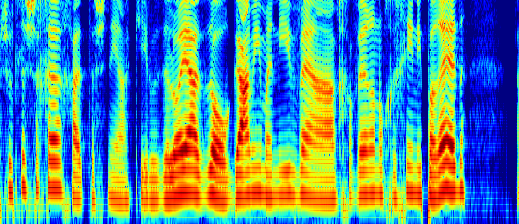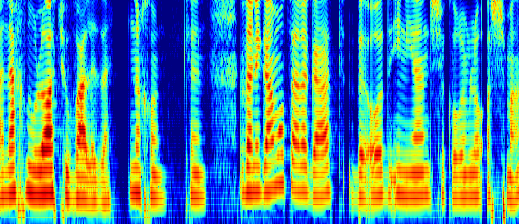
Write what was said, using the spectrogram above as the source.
פשוט לשחרר אחד את השנייה, כאילו, זה לא יעזור. גם אם אני והחבר הנוכחי ניפרד, אנחנו לא התשובה לזה. נכון, כן. ואני גם רוצה לגעת בעוד עניין שקוראים לו אשמה.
